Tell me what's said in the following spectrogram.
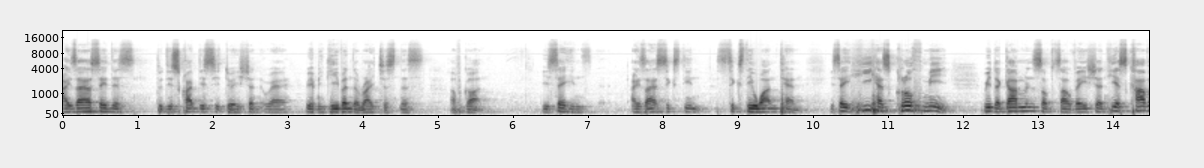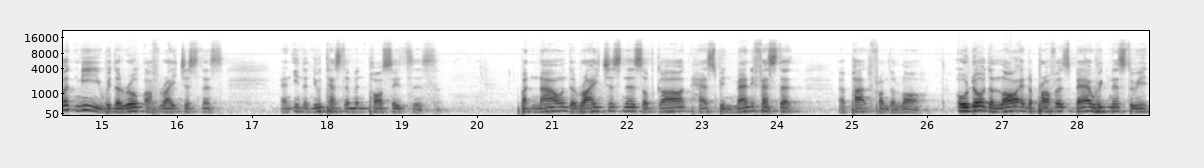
Isaiah said this to describe this situation where we have been given the righteousness of God. He said in Isaiah 16, 61, 10, he said, He has clothed me with the garments of salvation. He has covered me with the robe of righteousness. And in the New Testament, Paul says this But now the righteousness of God has been manifested apart from the law. Although the law and the prophets bear witness to it,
